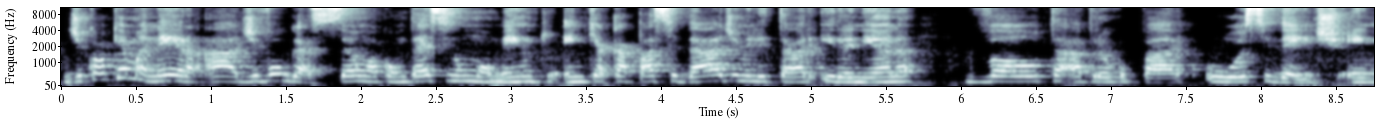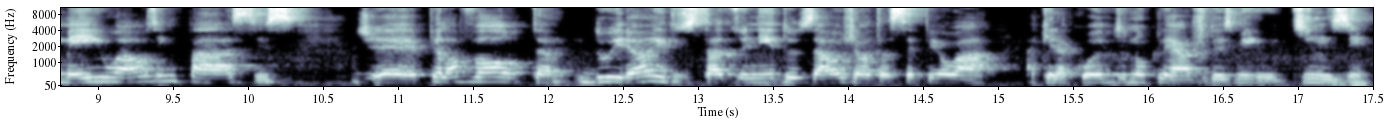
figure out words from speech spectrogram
De qualquer maneira, a divulgação acontece num momento em que a capacidade militar iraniana volta a preocupar o Ocidente em meio aos impasses de, é, pela volta do Irã e dos Estados Unidos ao JCPOA, aquele acordo nuclear de 2015.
